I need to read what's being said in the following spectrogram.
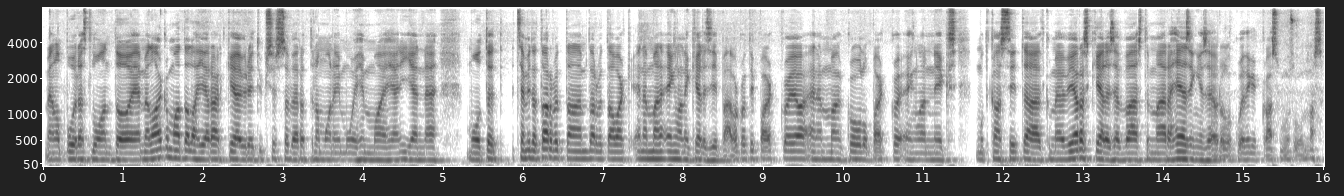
meillä on puhdasta luontoa ja meillä on aika matala hierarkia yrityksissä verrattuna moniin muihin maihin ja jne. Mutta se mitä tarvitaan, me tarvitaan vaikka enemmän englanninkielisiä päiväkotipaikkoja, enemmän koulupaikkoja englanniksi, mutta myös sitä, että kun meidän vieraskielisen väestön määrä Helsingin seudulla on kuitenkin kasvusuunnassa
